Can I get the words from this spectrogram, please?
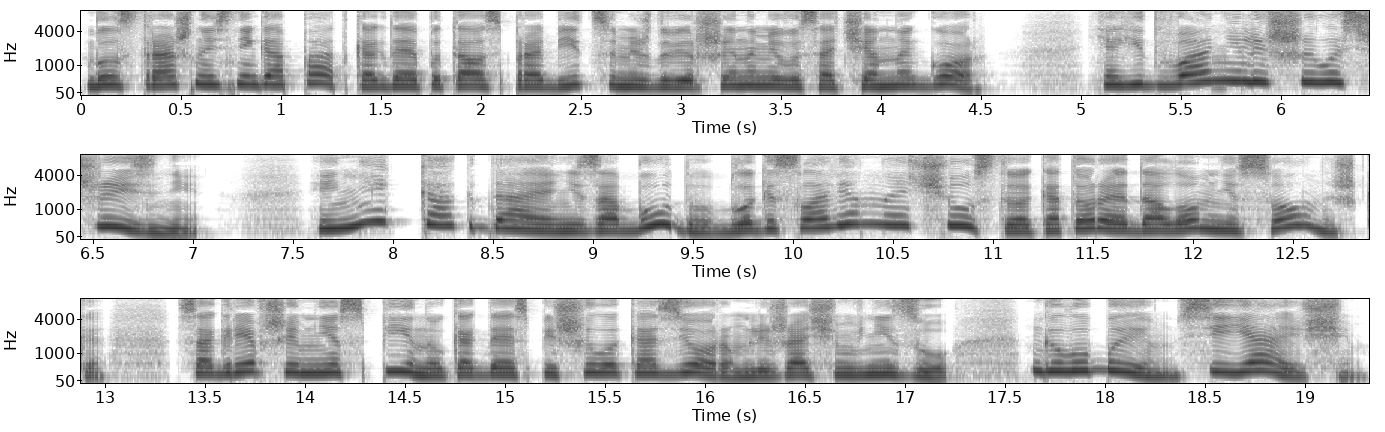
Был страшный снегопад, когда я пыталась пробиться между вершинами высоченных гор. Я едва не лишилась жизни. И никогда я не забуду благословенное чувство, которое дало мне солнышко, согревшее мне спину, когда я спешила к озерам, лежащим внизу, голубым, сияющим.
